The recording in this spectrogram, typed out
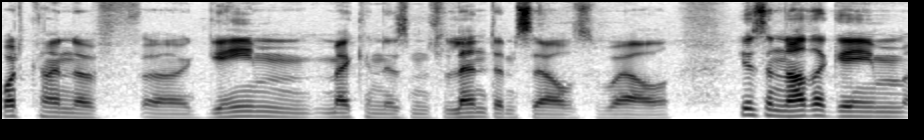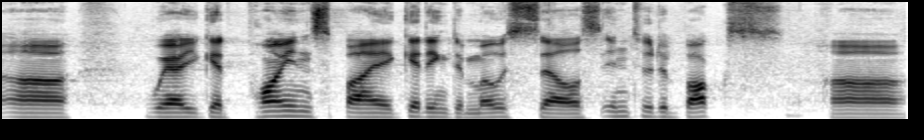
What kind of game mechanisms lend themselves well? Here's another game where you get points by getting the most cells into the box. Uh,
